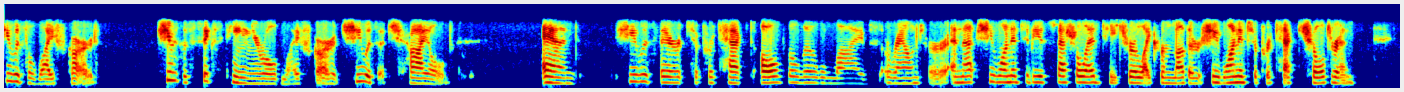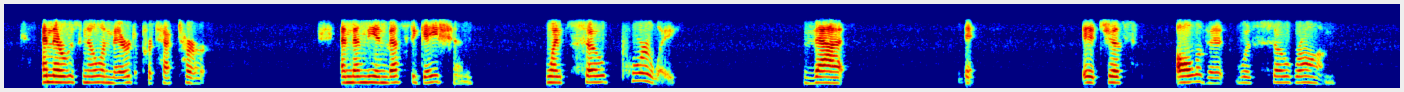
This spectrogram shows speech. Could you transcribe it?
she was a lifeguard she was a 16 year old lifeguard. She was a child. And she was there to protect all the little lives around her and that she wanted to be a special ed teacher like her mother. She wanted to protect children. And there was no one there to protect her. And then the investigation went so poorly that it, it just all of it was so wrong.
